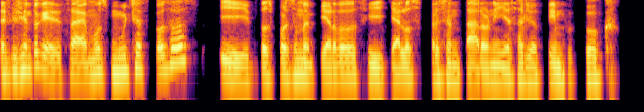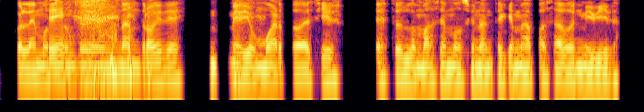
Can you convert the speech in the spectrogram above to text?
Es que siento que sabemos muchas cosas y entonces por eso me pierdo si ya los presentaron y ya salió Tim Cook con la emoción de un androide medio muerto a decir esto es lo más emocionante que me ha pasado en mi vida.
